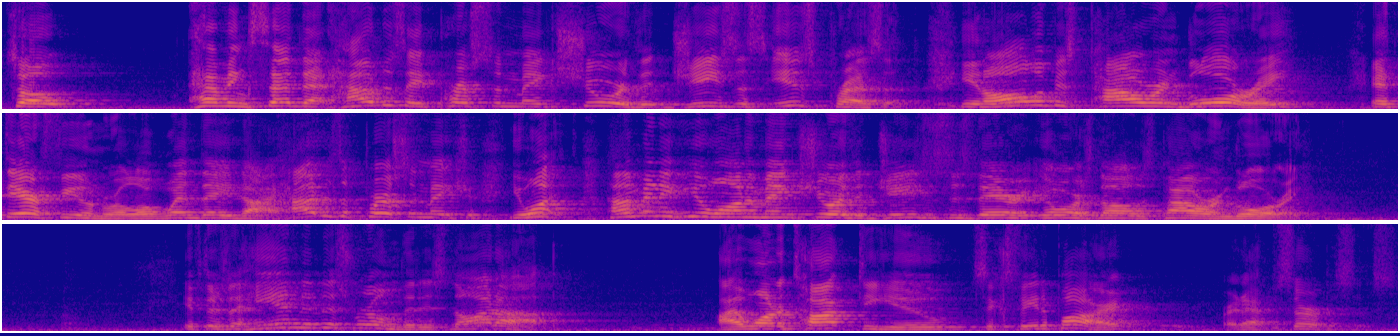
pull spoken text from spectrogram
So, Having said that, how does a person make sure that Jesus is present in all of his power and glory at their funeral or when they die? How does a person make sure? You want, how many of you want to make sure that Jesus is there at yours in all his power and glory? If there's a hand in this room that is not up, I want to talk to you six feet apart right after services.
